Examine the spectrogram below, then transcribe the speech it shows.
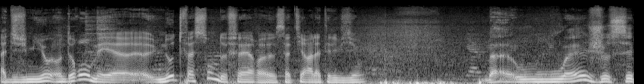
à 18 millions d'euros, mais une autre façon de faire satire à la télévision. Bah ouais, je sais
